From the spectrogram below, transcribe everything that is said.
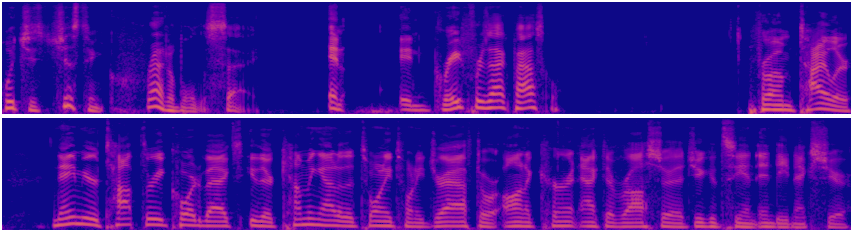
which is just incredible to say, and and great for Zach Pascal. From Tyler, name your top three quarterbacks either coming out of the 2020 draft or on a current active roster that you could see in Indy next year.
